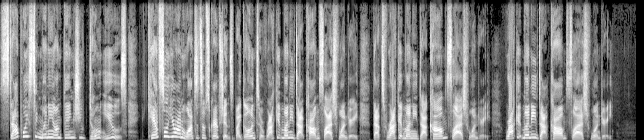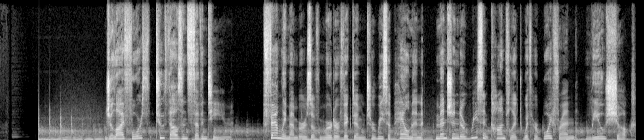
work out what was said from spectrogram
Stop wasting money on things you don't use. Cancel your unwanted subscriptions by going to rocketmoney.com slash Wondery. That's rocketmoney.com slash Wondery. rocketmoney.com slash Wondery. July 4th, 2017. Family members of murder victim Teresa Pohlman mentioned a recent conflict with her boyfriend, Leo Shook.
